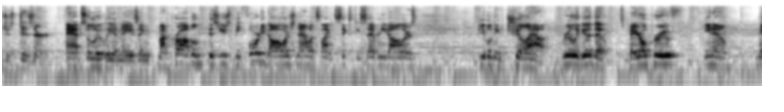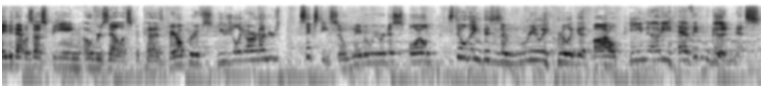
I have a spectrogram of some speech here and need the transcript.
just dessert. Absolutely amazing. My problem, this used to be $40, now it's like $60, $70. People need to chill out. Really good though. It's barrel proof, you know, maybe that was us being overzealous because barrel proofs usually aren't under 60, so maybe we were just spoiled. Still think this is a really, really good bottle. Peanutty heaven goodness.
